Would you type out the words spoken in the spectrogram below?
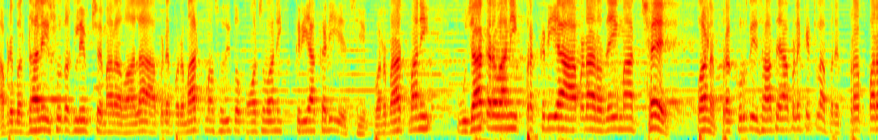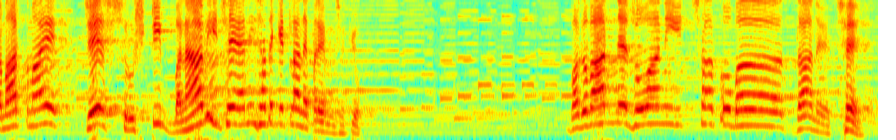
આપણે બધાની શું તકલીફ છે? મારા વાલા, આપણે પરમાત્મા સુધી તો પહોંચવાની ક્રિયા કરીએ છીએ. પરમાત્માની પૂજા કરવાની પ્રક્રિયા આપણા હૃદયમાં છે, પણ પ્રકૃતિ સાથે આપણે કેટલા પ્રેમ પરમાત્માએ જે સૃષ્ટિ બનાવી છે, એની સાથે કેટલાને પ્રેમ છે? કયો? ભગવાનને જોવાની ઈચ્છા તો બધાને છે.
